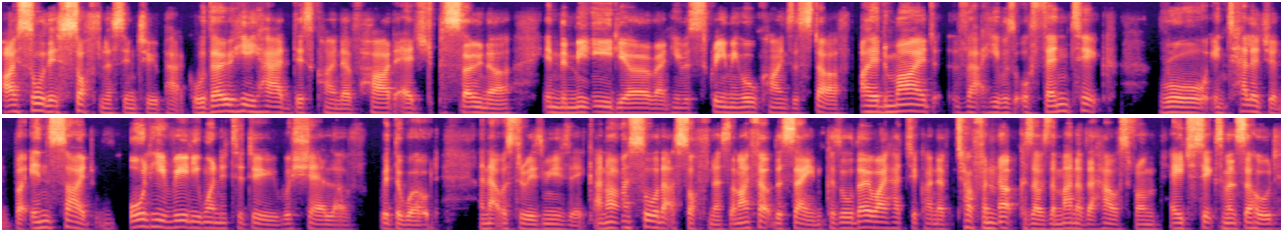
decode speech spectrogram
I saw this softness in Tupac. Although he had this kind of hard edged persona in the media and he was screaming all kinds of stuff, I admired that he was authentic, raw, intelligent, but inside, all he really wanted to do was share love with the world and that was through his music. And I saw that softness and I felt the same because although I had to kind of toughen up because I was the man of the house from age six months old,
